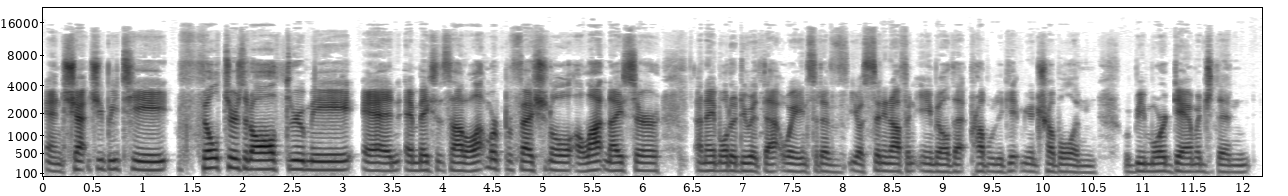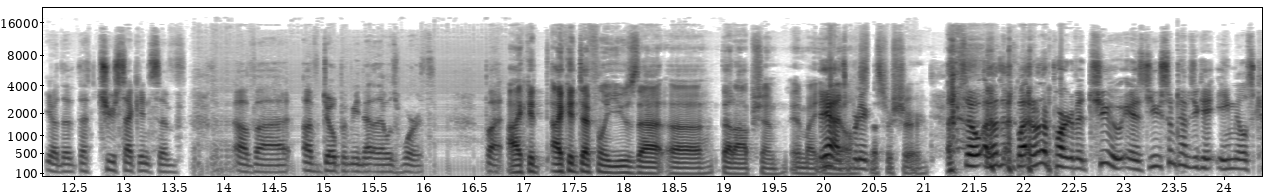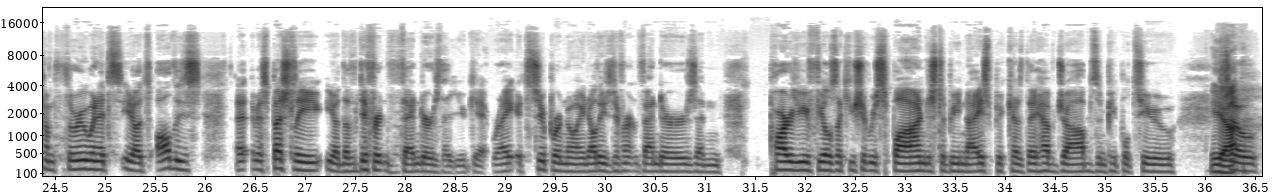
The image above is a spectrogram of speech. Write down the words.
And ChatGPT filters it all through me and, and makes it sound a lot more professional, a lot nicer, and able to do it that way instead of you know sending off an email that probably get me in trouble and would be more damage than you know the, the two seconds of of uh, of dopamine that that was worth. But I could I could definitely use that uh that option in my email. Yeah, it's pretty- That's for sure. so another but another part of it too is you sometimes you get emails come through and it's you know it's all these uh, especially you know the different vendors that you get right it's super annoying all these different vendors and part of you feels like you should respond just to be nice because they have jobs and people too Yeah. so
